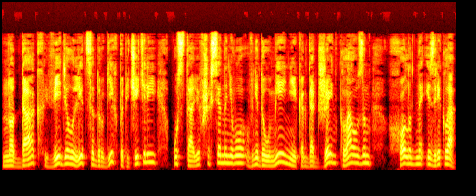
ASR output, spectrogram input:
но Даг видел лица других попечителей, уставившихся на него в недоумении, когда Джейн Клаузен холодно изрекла.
